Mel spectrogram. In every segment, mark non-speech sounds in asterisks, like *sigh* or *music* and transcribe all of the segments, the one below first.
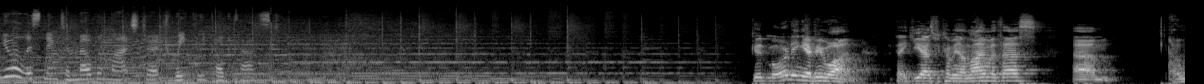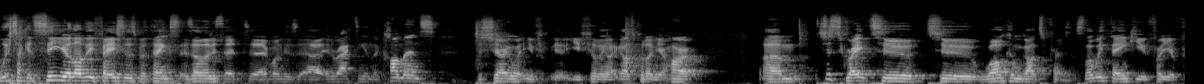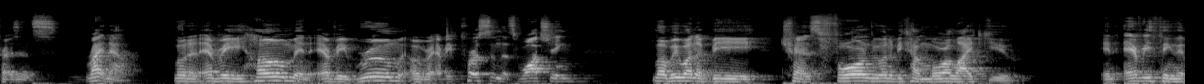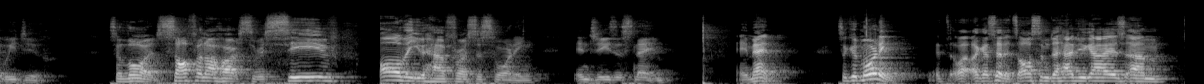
You are listening to Melbourne Lights Church Weekly Podcast. Good morning, everyone. Thank you guys for coming online with us. Um, I wish I could see your lovely faces, but thanks, as Elodie said, to everyone who's uh, interacting in the comments, just sharing what you've, you're feeling like God's put on your heart. Um, it's just great to, to welcome God's presence. Lord, we thank you for your presence right now. Lord, in every home, in every room, over every person that's watching. Lord, we want to be transformed. We want to become more like you in everything that we do. So, Lord, soften our hearts to receive all that you have for us this morning in Jesus' name. Amen. So, good morning. It's, like I said, it's awesome to have you guys. Um,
